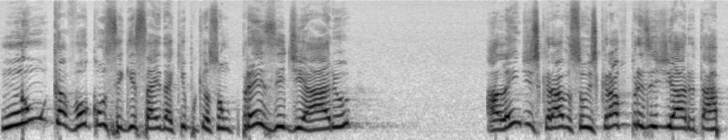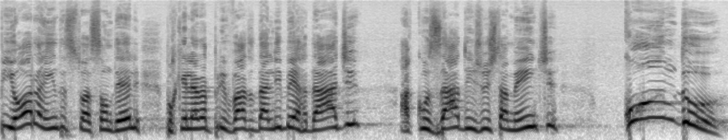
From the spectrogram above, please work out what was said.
Nunca vou conseguir sair daqui porque eu sou um presidiário. Além de escravo, sou um escravo presidiário. Estava pior ainda a situação dele, porque ele era privado da liberdade, acusado injustamente. Quando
